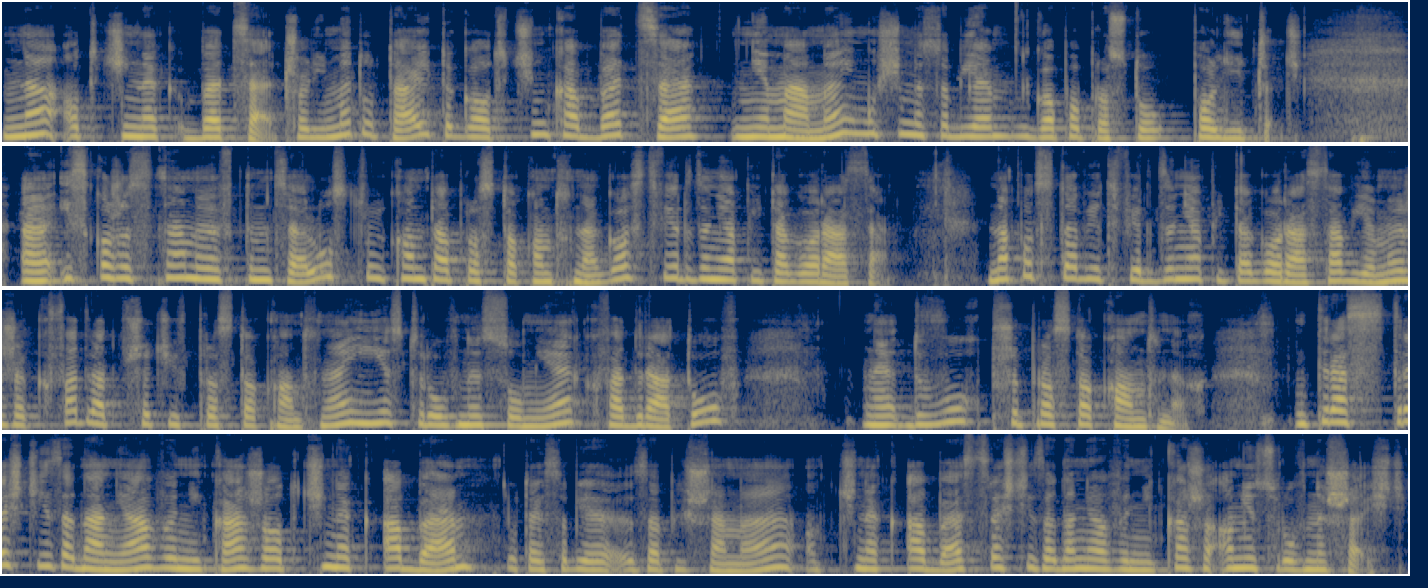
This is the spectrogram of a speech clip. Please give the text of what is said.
na odcinek BC, czyli my tutaj tego odcinka BC nie mamy i musimy sobie go po prostu policzyć. E, I skorzystamy w tym celu z trójkąta prostokątnego stwierdzenia Pitagorasa. Na podstawie twierdzenia Pitagorasa wiemy, że kwadrat przeciwprostokątnej jest równy sumie kwadratów dwóch przyprostokątnych. I teraz z treści zadania wynika, że odcinek AB, tutaj sobie zapiszemy, odcinek AB, z treści zadania wynika, że on jest równy 6.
